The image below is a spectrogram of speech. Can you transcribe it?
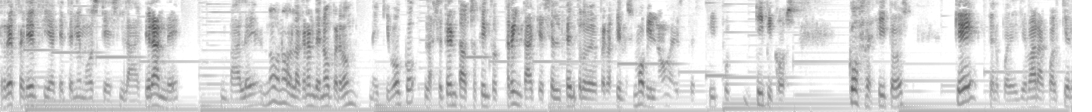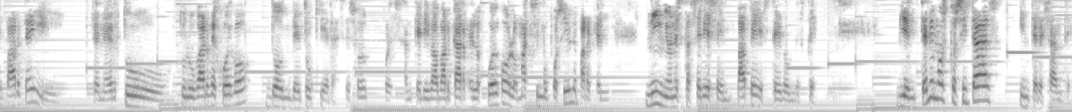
referencia que tenemos, que es la grande, ¿vale? No, no, la grande no, perdón, me equivoco. La 70830, que es el centro de operaciones móvil, ¿no? Estos típicos cofrecitos que te lo puedes llevar a cualquier parte y tener tu, lugar de juego donde tú quieras. Eso, pues, han querido abarcar el juego lo máximo posible para que el niño en esta serie se empape, esté donde esté. Bien, tenemos cositas interesantes.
